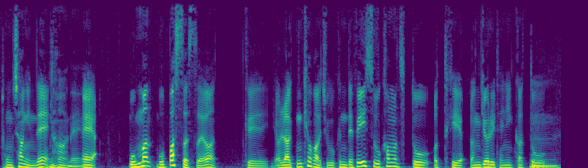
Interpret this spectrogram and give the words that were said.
동창인데 어, 네. 예, 못만 못 봤었어요. 그 연락 끊겨가지고 근데 페이스북 하면서 또 어떻게 연결이 되니까 또 음.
